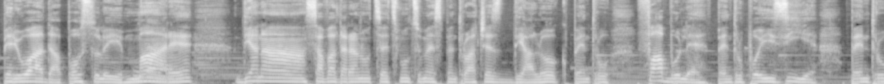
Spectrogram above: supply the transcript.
perioadă a postului mare. Da. Diana Savadaranuță, îți mulțumesc pentru acest dialog, pentru fabule, pentru poezie, pentru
